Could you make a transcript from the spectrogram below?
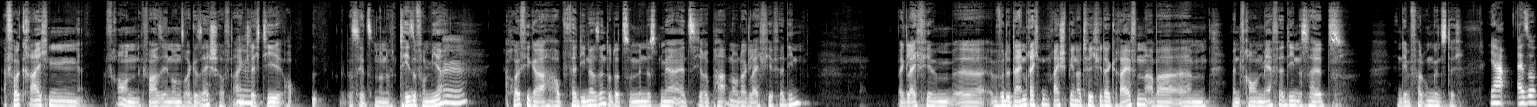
erfolgreichen Frauen quasi in unserer Gesellschaft eigentlich, mhm. die, das ist jetzt nur eine These von mir, mhm. häufiger Hauptverdiener sind oder zumindest mehr als ihre Partner oder gleich viel verdienen. Bei gleich viel äh, würde dein Rechenbeispiel natürlich wieder greifen, aber ähm, wenn Frauen mehr verdienen, ist halt in dem Fall ungünstig. Ja, also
